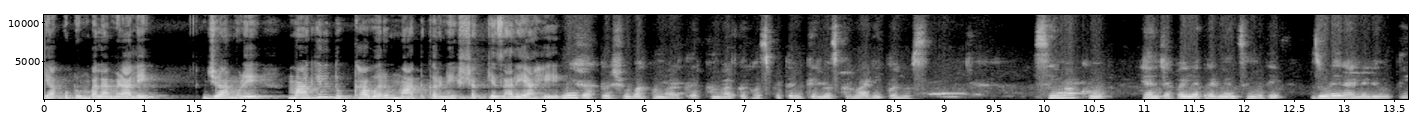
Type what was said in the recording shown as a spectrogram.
या कुटुंबाला मिळाले ज्यामुळे मागील दुःखावर मात करणे शक्य झाले आहे. मी डॉक्टर शोभा खंबाळकर खंबाळकर हॉस्पिटल किर्लोस्करवाडी पलूस. सीमा खोत यांच्या पहिल्या प्रेग्नन्सीमध्ये जोडी राहिलेली होती.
